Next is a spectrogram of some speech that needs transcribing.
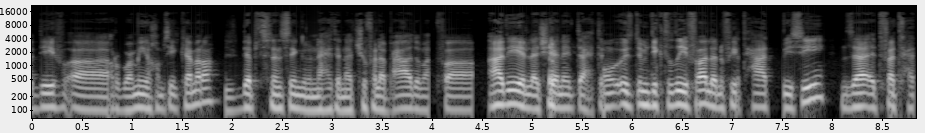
D 450 كاميرا ال depth sensing من ناحية إنها تشوف الأبعاد فهذه الأشياء اللي أنت تحتاج تضيفها لأنه في فتحات PC زائد فتحة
